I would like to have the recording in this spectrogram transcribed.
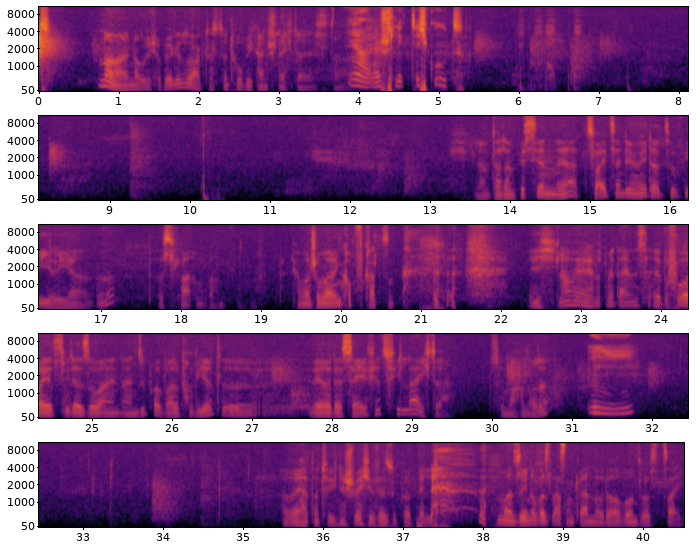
Nein, aber ich habe ja gesagt, dass der Tobi kein schlechter ist. Da. Ja, der schlägt sich gut. Ich glaube, da hat ein bisschen, ja, zwei Zentimeter zu viel hier. ne? Das war, kann man schon mal den Kopf kratzen. Ich glaube, er wird mit einem, äh, bevor er jetzt wieder so ein, einen Superball probiert, äh, wäre der Save jetzt viel leichter zu machen, oder? Mhm. Aber er hat natürlich eine Schwäche für Superbälle. mal sehen, ob er es lassen kann oder ob er uns was zeigt.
